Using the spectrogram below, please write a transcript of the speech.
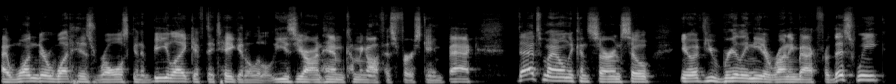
I wonder what his role is going to be like if they take it a little easier on him coming off his first game back. That's my only concern. So, you know, if you really need a running back for this week,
